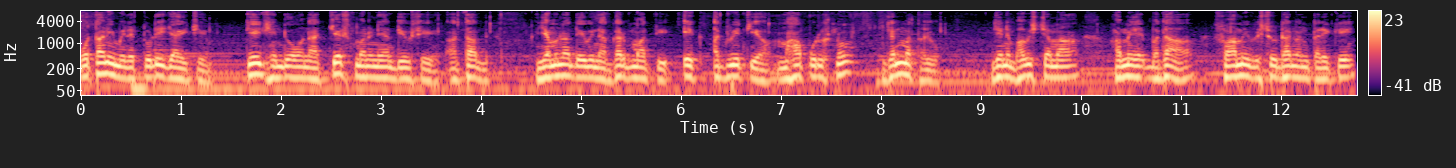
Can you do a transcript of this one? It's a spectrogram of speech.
પોતાની મેળે તૂટી જાય છે, તે જ હિન્દુઓના ચિરસ્મરણીય દિવસે અર્થાત યમુના દેવીના ગર્ભમાંથી એક અદ્વિતીય મહાપુરુષનો જન્મ થયો, જેને ભવિષ્યમાં અમે બધા સ્વામી વિશુદ્ધાનંદ તરીકે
